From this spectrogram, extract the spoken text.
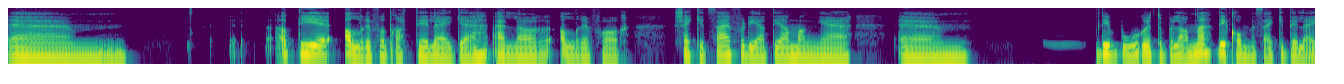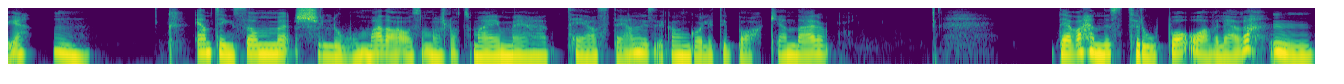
eh, At de aldri får dratt til lege, eller aldri får sjekket seg fordi at de har mange eh, De bor ute på landet. De kommer seg ikke til lege. Mm. En ting som slo meg, da, og som har slått meg med Thea Steen, hvis vi kan gå litt tilbake igjen der Det var hennes tro på å overleve. Mm.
